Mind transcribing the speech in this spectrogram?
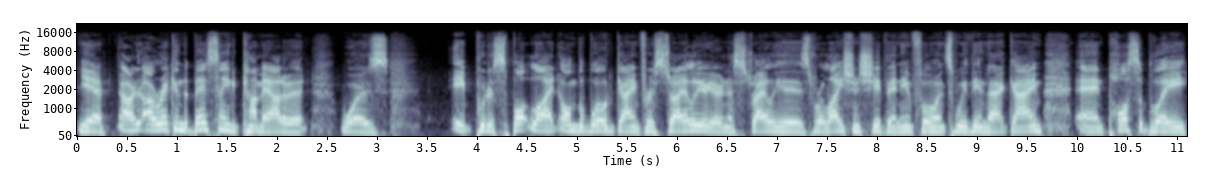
Yeah, I, I reckon the best thing to come out of it was it put a spotlight on the world game for Australia and Australia's relationship and influence within that game, and possibly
